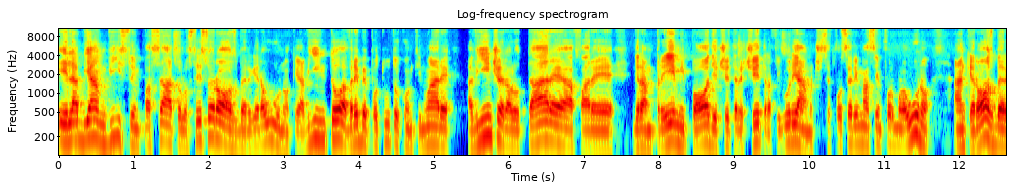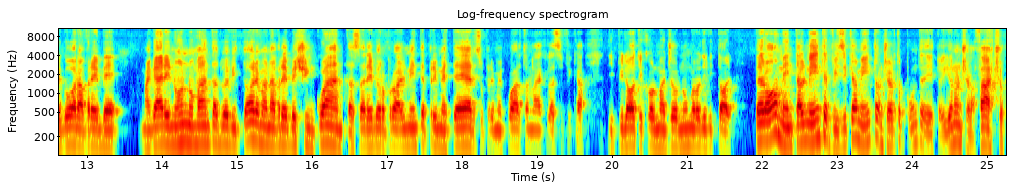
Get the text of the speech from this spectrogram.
e l'abbiamo visto in passato, lo stesso Rosberg era uno che ha vinto, avrebbe potuto continuare a vincere, a lottare, a fare gran premi, podi, eccetera, eccetera. Figuriamoci, se fosse rimasto in Formula 1, anche Rosberg ora avrebbe magari non 92 vittorie, ma ne avrebbe 50, sarebbero probabilmente primo e terzo, primo e quarto nella classifica di piloti col maggior numero di vittorie. Però mentalmente, fisicamente, a un certo punto ha detto io non ce la faccio.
